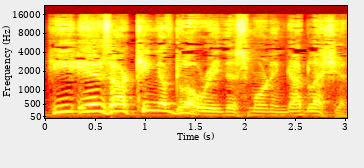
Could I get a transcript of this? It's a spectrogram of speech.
He is our King of Glory this morning. God bless you.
